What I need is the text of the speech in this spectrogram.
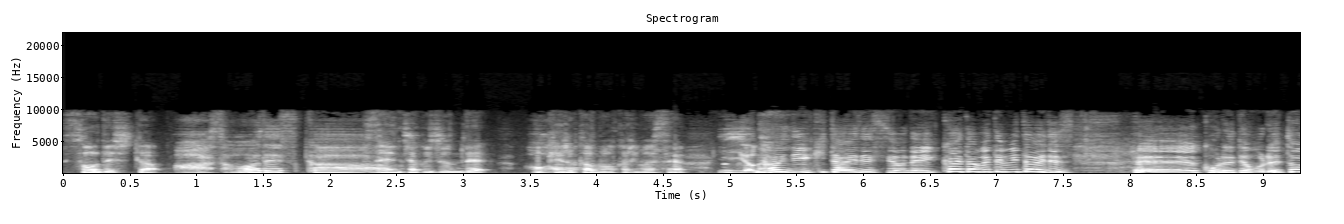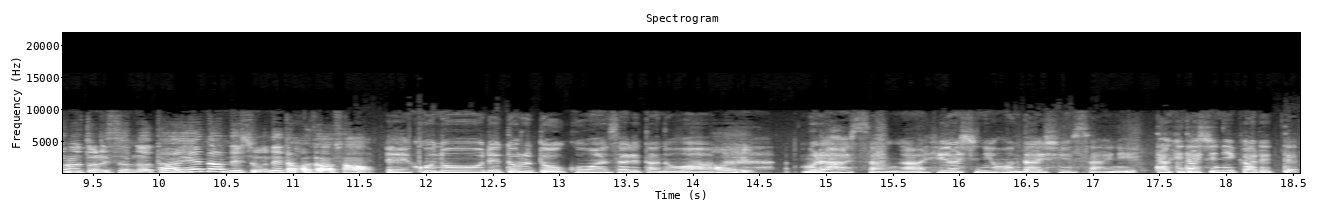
そうでした。ああそうですか。先着順でいけるかもわかりません。いや買いに行きたいですよね。一回食べてみたいです。へえこれでもレトルトにするのは大変なんでしょうね高澤さん。えーこのレトルトを考案されたのは、はい村橋さんが東日本大震災に炊き出しに行かれて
